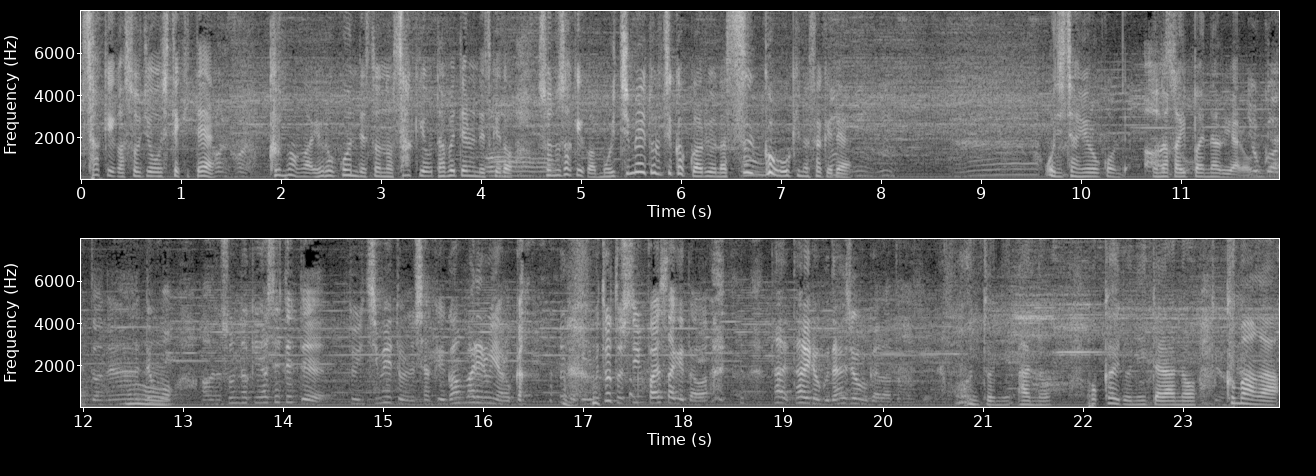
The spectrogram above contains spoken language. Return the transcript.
鮭が遡上してきてはいはい。クマが喜んでその鮭を食べてるんですけどその鮭がもう1メートル近くあるようなすっごい大きな鮭でおじちゃん喜んであお腹いっぱいになるやろーよみたいな。かったね、うんでもあのそんだけ痩せてて1メートルの鮭頑張れるんやろか。ちょっと心配してあげたわ。体体力大丈夫かなと思って。本当にあの北海道に行ったらあのクマが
